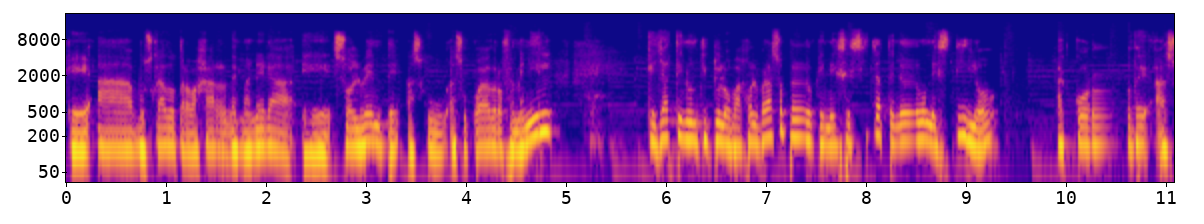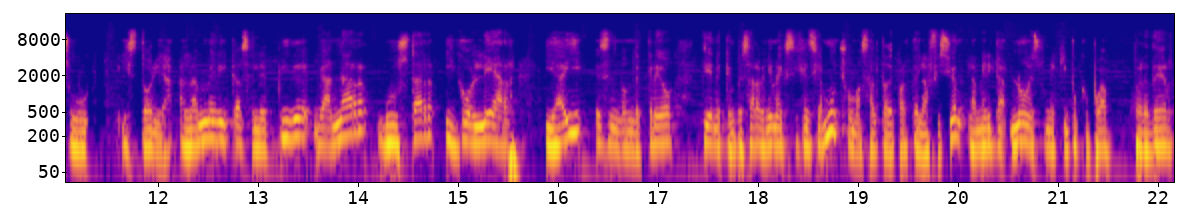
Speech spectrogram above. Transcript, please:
que ha buscado trabajar de manera eh, solvente a su, a su cuadro femenil, que ya tiene un título bajo el brazo, pero que necesita tener un estilo acorde a su historia. A la América se le pide ganar, gustar y golear. Y ahí es en donde creo tiene que empezar a venir una exigencia mucho más alta de parte de la afición. La América no es un equipo que pueda perder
